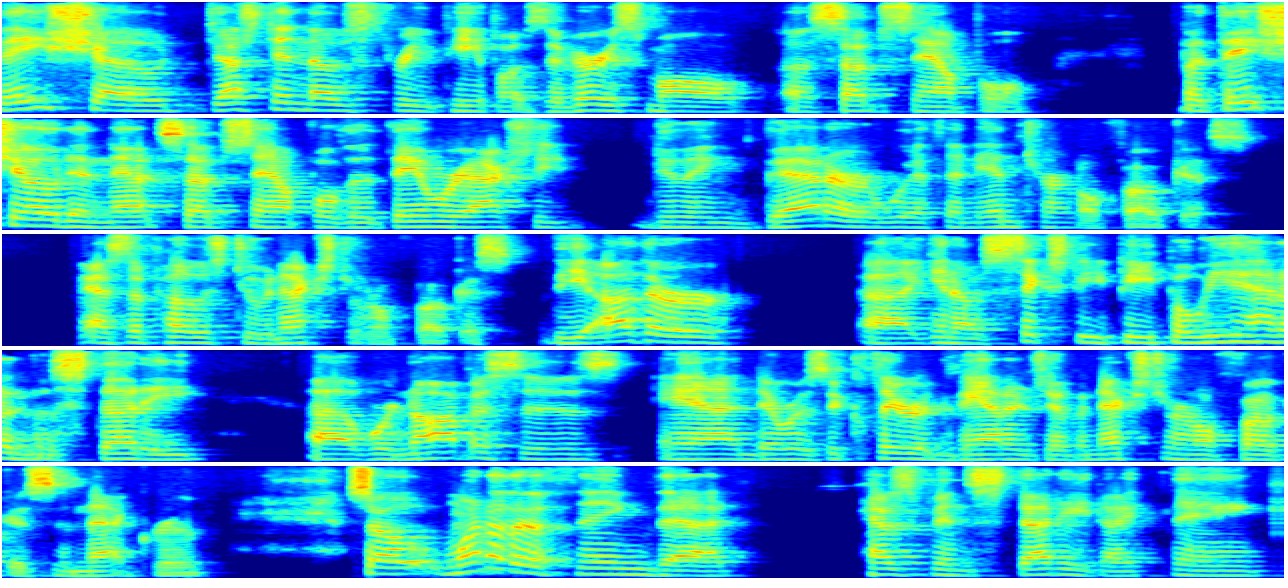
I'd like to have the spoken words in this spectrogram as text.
they showed just in those three people, it's a very small uh, subsample, but they showed in that subsample that they were actually doing better with an internal focus as opposed to an external focus. The other, uh, you know, 60 people we had in the study uh, were novices, and there was a clear advantage of an external focus in that group. So, one other thing that has been studied, I think,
